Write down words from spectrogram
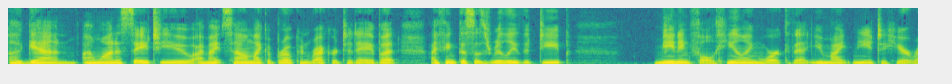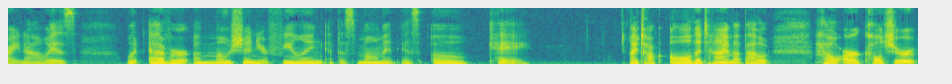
Again, I want to say to you, I might sound like a broken record today, but I think this is really the deep, meaningful healing work that you might need to hear right now is whatever emotion you're feeling at this moment is okay. I talk all the time about how our culture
